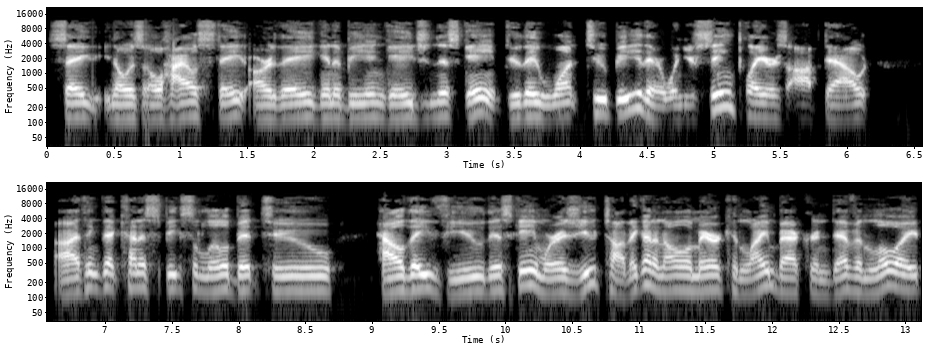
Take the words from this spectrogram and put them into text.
say, you know, is Ohio State, are they going to be engaged in this game? Do they want to be there? When you're seeing players opt out, I think that kind of speaks a little bit to how they view this game. Whereas Utah, they got an All American linebacker in Devin Lloyd,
